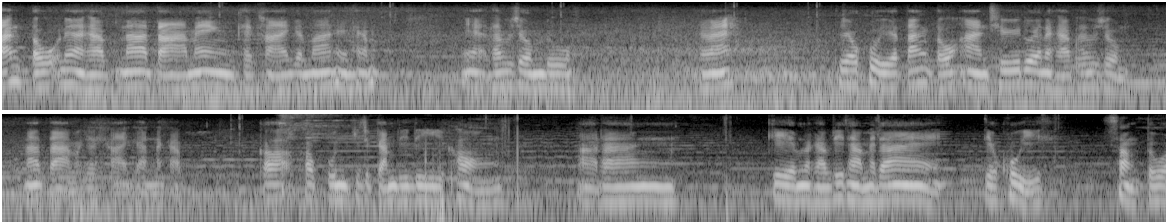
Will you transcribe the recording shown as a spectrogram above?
ตั้งโต๊ะเนี่ยครับ หน้าตาแม่งคล้ายๆกันมากเลยนะครับ เนี่ยท่านผู้ชมดูเห็นไหมเตียวขุยกับตั้งโต๊ะอ่านชื่อด้วยนะครับท่านผู้ชมหน้าตามันคล้ายๆกันนะครับ ก็ขอบคุณกิจกรรมดีๆของอาทางเกมนะครับที่ทำให้ได้เตียวขุยสองตัว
